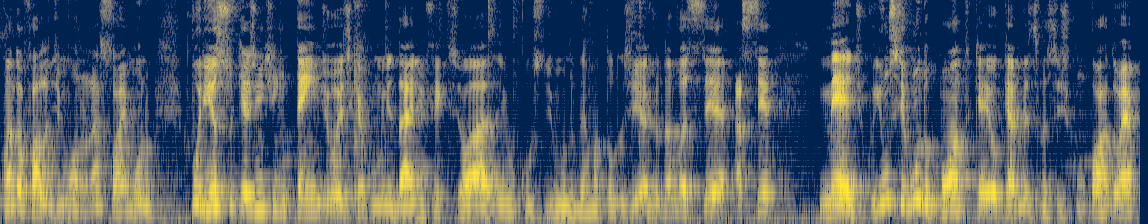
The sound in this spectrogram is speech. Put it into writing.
Quando eu falo de imuno, não é só imuno. Por isso que a gente entende hoje que a comunidade infecciosa e o curso de imunodermatologia ajuda você a ser médico. E um segundo ponto, que aí eu quero ver se vocês concordam, é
